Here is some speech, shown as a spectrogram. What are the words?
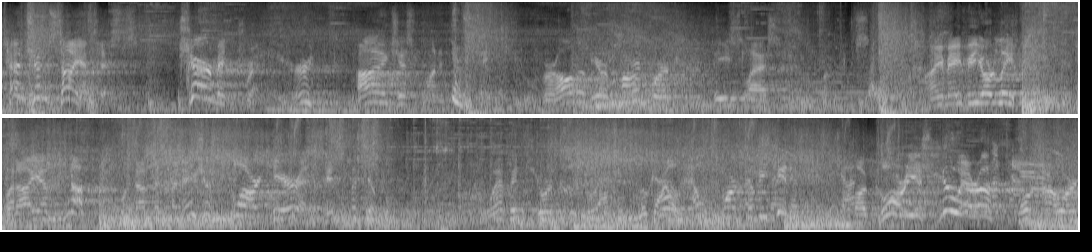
Attention scientists! Chairman Drek here. I just wanted to thank you for all of your hard work these last few months. I may be your leader, but I am nothing without the tenacious Clark here at this facility. The weapons your crew will help mark the beginning of a glorious new era for our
